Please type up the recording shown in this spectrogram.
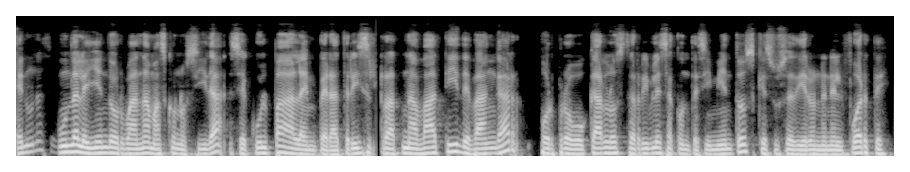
En una segunda leyenda urbana más conocida, se culpa a la emperatriz Ratnavati de Vangar por provocar los terribles acontecimientos que sucedieron en el fuerte.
